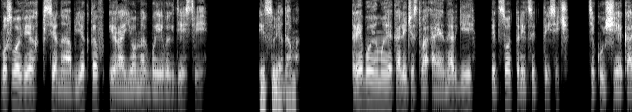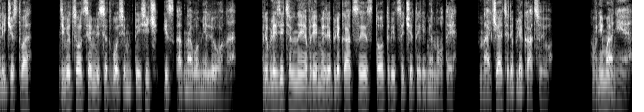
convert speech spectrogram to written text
в условиях ксенообъектов и районах боевых действий. И следом. Требуемое количество А-энергии 530 тысяч. Текущее количество 978 тысяч из 1 миллиона. Приблизительное время репликации 134 минуты. Начать репликацию. Внимание!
